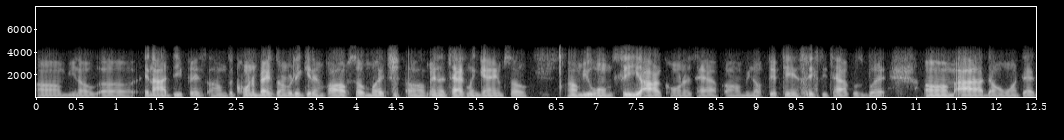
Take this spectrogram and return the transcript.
Um, you know, uh, in our defense, um, the cornerbacks don't really get involved so much um, in the tackling game, so um, you won't see our corners have um, you know 50 and 60 tackles. But um, I don't want that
